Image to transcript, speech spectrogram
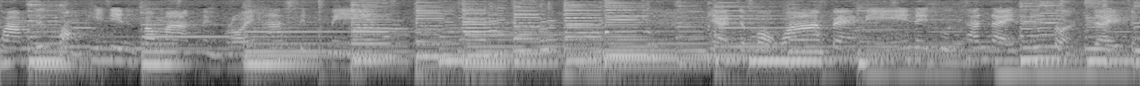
ความลึกของที่ดินประมาณ 150 เมตร อยากจะบอกว่าแปลงนี้ในทุนท่านใดที่สนใจจะ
